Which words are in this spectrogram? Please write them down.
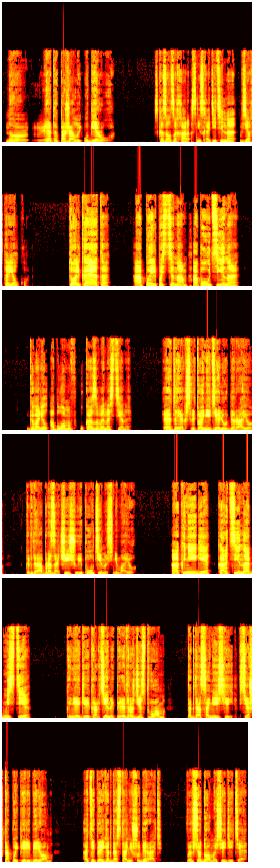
«Ну, это, пожалуй, уберу», — сказал Захар снисходительно, взяв тарелку. «Только это! А пыль по стенам! А паутина!» — говорил Обломов, указывая на стены. «Это я к святой неделе убираю, когда образа чищу и паутину снимаю». «А книги? Картины обмести!» «Книги и картины перед Рождеством. Тогда с Анисьей все шкапы переберем. А теперь, когда станешь убирать, вы все дома сидите».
